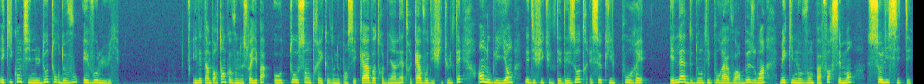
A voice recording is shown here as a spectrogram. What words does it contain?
et qui continuent d'autour de vous évoluer. Il est important que vous ne soyez pas auto-centré, que vous ne pensiez qu'à votre bien-être, qu'à vos difficultés, en oubliant les difficultés des autres et ce qu'ils pourraient et l'aide dont ils pourraient avoir besoin, mais qu'ils ne vont pas forcément solliciter.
